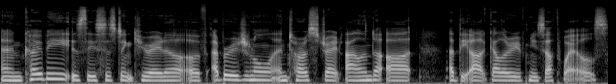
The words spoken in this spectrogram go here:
and Coby is the Assistant Curator of Aboriginal and Torres Strait Islander art at the Art Gallery of New South Wales.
